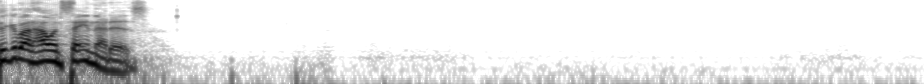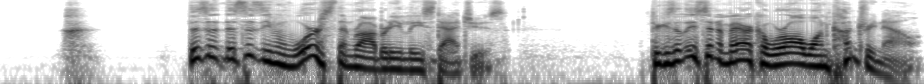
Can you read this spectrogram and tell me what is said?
Think about how insane that is. This is this is even worse than Robert E. Lee statues. Because at least in America we're all one country now.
